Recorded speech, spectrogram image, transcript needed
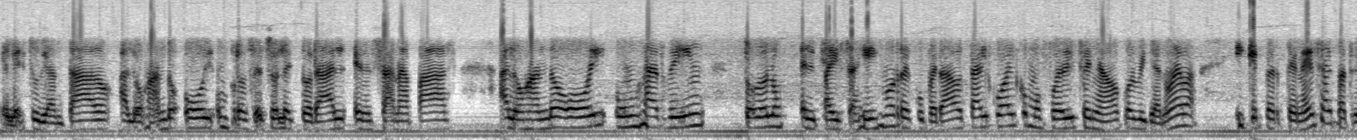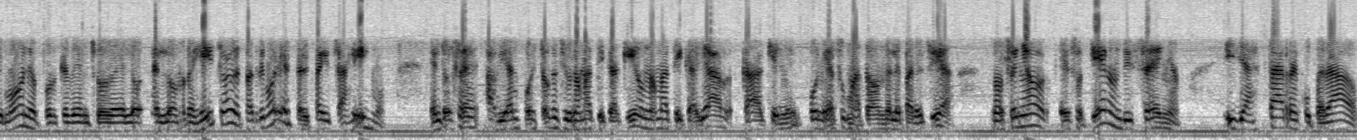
el estudiantado, alojando hoy un proceso electoral en sana paz, alojando hoy un jardín todo el paisajismo recuperado tal cual como fue diseñado por Villanueva y que pertenece al patrimonio, porque dentro de, los registros del patrimonio está el paisajismo. Entonces habían puesto que si una matica aquí, una matica allá, cada quien ponía su mata donde le parecía. No, señor, eso tiene un diseño y ya está recuperado.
